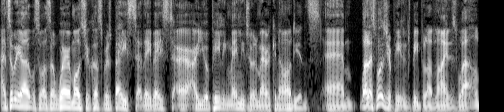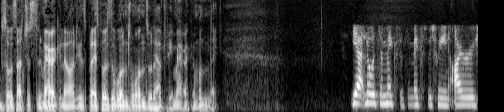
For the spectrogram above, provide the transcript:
and somebody else was uh, where are most of your customers based? Are they based? Are, are you appealing mainly to an American audience? Um, well, I suppose you're appealing to people online as well, so it's not just an American audience. But I suppose the one to ones would have to be American, wouldn't they? Yeah, no, it's a mix. It's a mix between Irish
